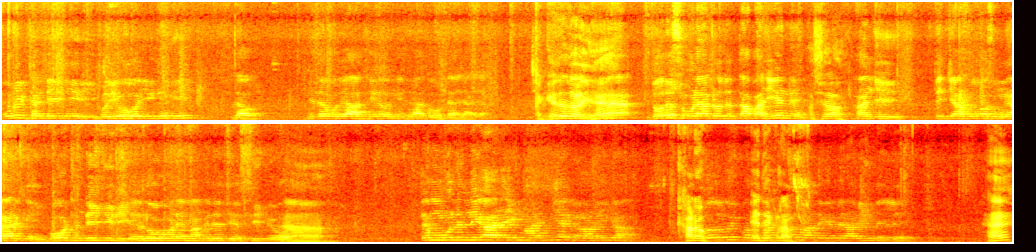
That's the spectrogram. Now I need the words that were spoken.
ਪੂਰੀ ਠੰਡੀ ਨੀਰੀ ਕੋਈ ਉਹ ਜੀ ਨਹੀਂ ਗਈ ਲਓ ਜਿੱਦਾਂ ਕੋਈ ਹੱਥ ਹੀ ਹੋ ਨਹੀਂ ਤੇਰਾ ਤੋਟਾ ਜਾ ਜਾ। ਚੰਗੇ ਦੁੱਧ ਵਾਲੀ ਹੈ। ਹੈਂ? ਦੁੱਧ 16 ਕਿਲੋ ਦਿੱਤਾ ਭਾਜੀ ਇਹਨੇ। ਅੱਛਾ। ਹਾਂਜੀ। ਤੀਜਾ ਸੂਆ ਸੁਣਿਆ ਰਕੇ ਬਹੁਤ ਠੰਡੀ ਝੀੜੀ ਹੈ ਲੋਕ ਬੜੇ ਮੰਗਦੇ ਦੇਸੀ ਪਿਓ। ਹਾਂ। ਤੇ ਮੁੱਲ ਨਿਗਾ ਰਹੀ ਮਾਝੀ ਆ ਗਾਣੀਗਾ ਖੜੋ। ਇਹ ਦੇਖ ਲਾ। ਮੰਨ ਕੇ ਮੇਰਾ ਵੀ ਲੈ ਲੈ ਹੈ?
